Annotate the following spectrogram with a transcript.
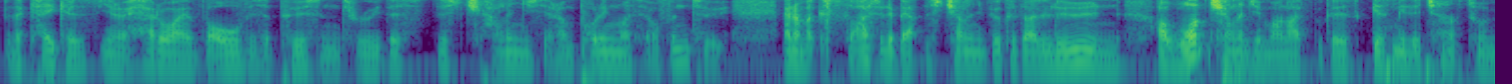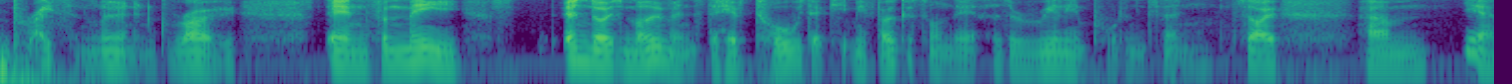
But the cake is you know how do i evolve as a person through this this challenge that i'm putting myself into? And i'm excited about this challenge because i learn i want challenge in my life because it gives me the chance to embrace and learn and grow. And for me in those moments to have tools that keep me focused on that is a really important thing. So um, yeah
